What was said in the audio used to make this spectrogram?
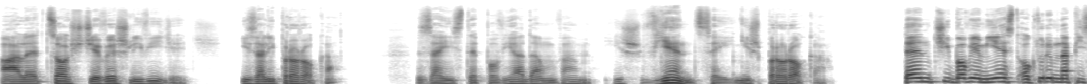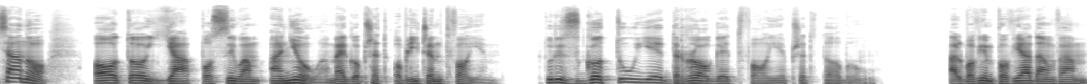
Ale coście wyszli widzieć i zali proroka? Zaiste powiadam wam, iż więcej niż proroka. Ten ci bowiem jest, o którym napisano, oto ja posyłam anioła mego przed obliczem Twoim który zgotuje drogę Twoje przed Tobą. Albowiem powiadam wam,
